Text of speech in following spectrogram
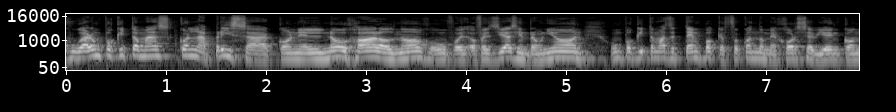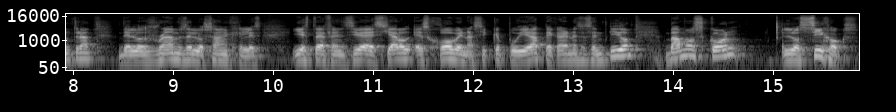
jugar un poquito más con la prisa, con el no huddle, ¿no? Ofensiva sin reunión, un poquito más de tempo, que fue cuando mejor se vio en contra de los Rams de Los Ángeles. Y esta defensiva de Seattle es joven, así que pudiera pegar en ese sentido. Vamos con los Seahawks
